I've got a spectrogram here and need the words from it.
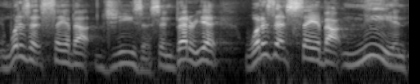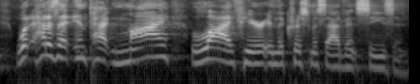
And what does that say about Jesus? And better yet, what does that say about me? And what, how does that impact my life here in the Christmas Advent season?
